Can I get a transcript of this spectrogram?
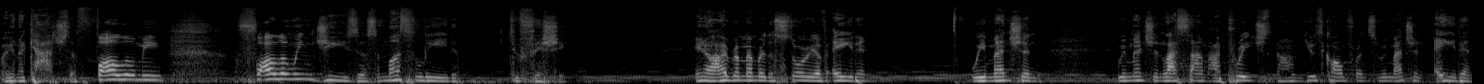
We're gonna catch them. Follow me. Following Jesus must lead to fishing. You know, I remember the story of Aiden. We mentioned, we mentioned last time I preached on youth conference, we mentioned Aiden,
